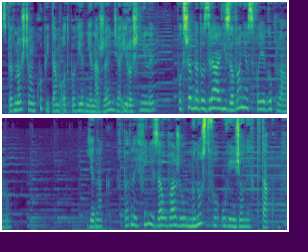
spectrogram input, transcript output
Z pewnością kupi tam odpowiednie narzędzia i rośliny potrzebne do zrealizowania swojego planu. Jednak w pewnej chwili zauważył mnóstwo uwięzionych ptaków.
